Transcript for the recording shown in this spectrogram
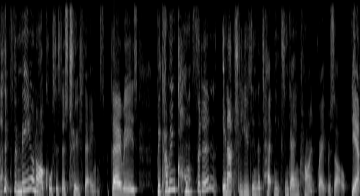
I think for me on our courses, there's two things. There is becoming confident in actually using the techniques and getting client great results. yeah.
